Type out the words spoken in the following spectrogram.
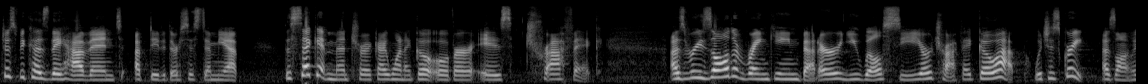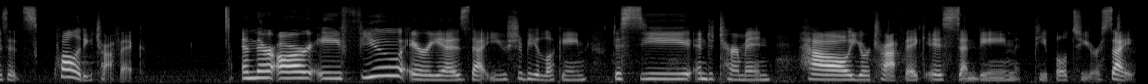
just because they haven't updated their system yet. The second metric I want to go over is traffic. As a result of ranking better, you will see your traffic go up, which is great as long as it's quality traffic. And there are a few areas that you should be looking to see and determine how your traffic is sending people to your site.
